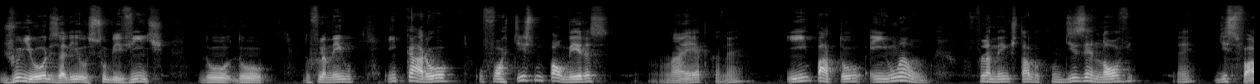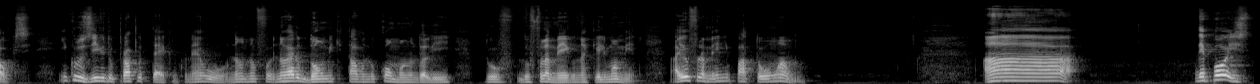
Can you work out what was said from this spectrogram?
juniores ali, o sub-20 do, do, do Flamengo encarou o fortíssimo Palmeiras na época, né? E empatou em 1 a 1. O Flamengo estava com 19 né, desfalques, inclusive do próprio técnico, né? O, não, não, foi, não era o Domi que estava no comando ali do, do Flamengo naquele momento. Aí o Flamengo empatou 1 a 1. Ah, depois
